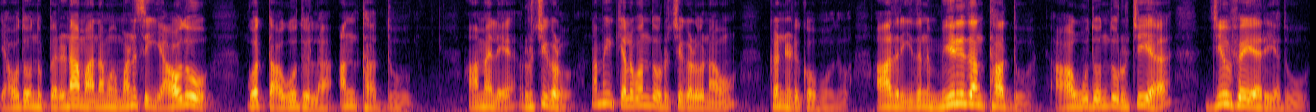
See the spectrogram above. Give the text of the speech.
ಯಾವುದೋ ಒಂದು ಪರಿಣಾಮ ನಮಗೆ ಮನಸ್ಸಿಗೆ ಯಾವುದೂ ಗೊತ್ತಾಗುವುದಿಲ್ಲ ಅಂಥದ್ದು. ಆಮೇಲೆ ರುಚಿಗಳು. ನಮಗೆ ಕೆಲವೊಂದು ರುಚಿಗಳು ನಾವು ಕಂಡುಹಿಡ್ಕೋಬೋದು ಆದರೆ ಇದನ್ನು ಮೀರಿದಂಥದ್ದು ಆವುದೊಂದು ರುಚಿಯ ಜೀವಫೆಯರಿಯದು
